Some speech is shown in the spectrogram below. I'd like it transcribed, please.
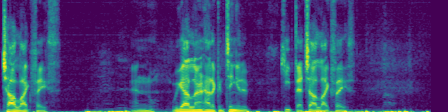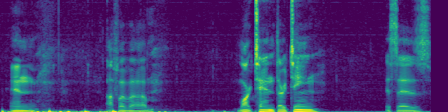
childlike faith, and we gotta learn how to continue to keep that childlike faith. And off of um, Mark 10, 13, it says,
